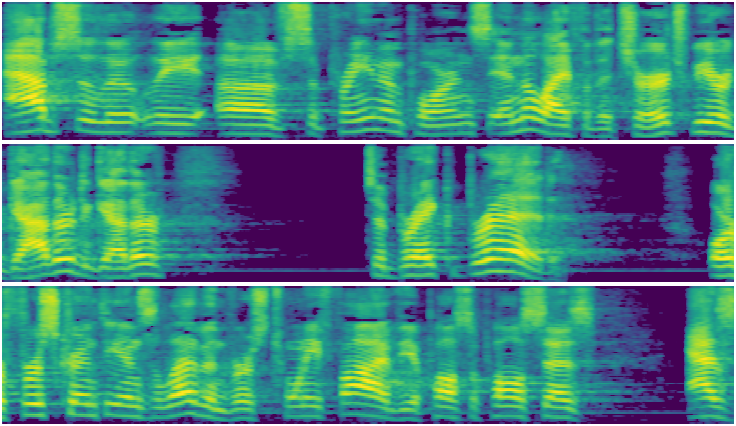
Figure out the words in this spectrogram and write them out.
absolutely of supreme importance in the life of the church. We were gathered together to break bread. Or 1 Corinthians 11, verse 25, the Apostle Paul says, as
